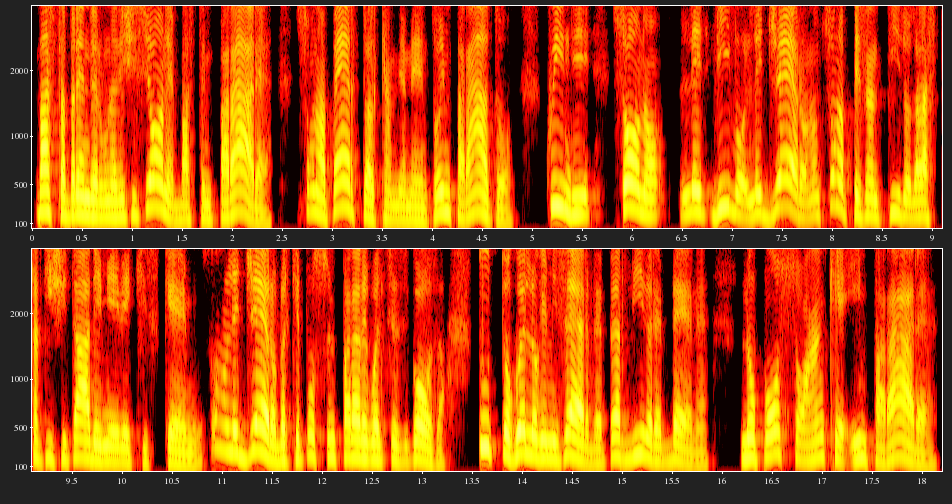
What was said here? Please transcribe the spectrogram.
Basta prendere una decisione, basta imparare. Sono aperto al cambiamento, ho imparato. Quindi sono le, vivo leggero, non sono appesantito dalla staticità dei miei vecchi schemi, sono leggero perché posso imparare qualsiasi cosa. Tutto quello che mi serve per vivere bene lo posso anche imparare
